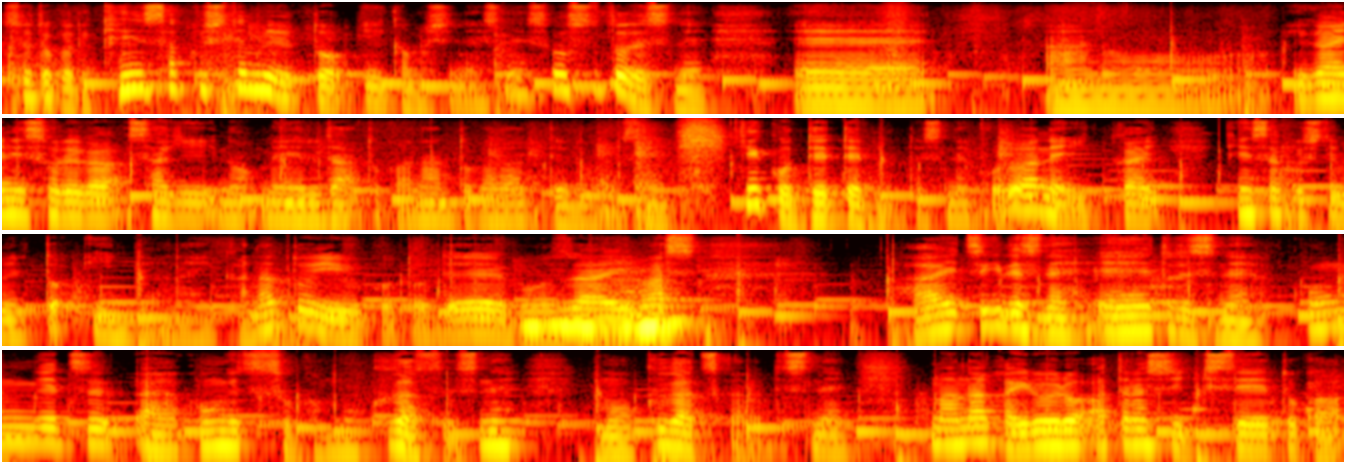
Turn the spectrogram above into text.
そういうとこで検索してみるといいかもしれないですねそうするとですね、えー、あのー、意外にそれが詐欺のメールだとかなんとかだっていうのがですね結構出てるんですねこれはね一回検索してみるといいんではないかなということでございます。はい次ですね。えっ、ー、とですね今月あ今月そうかもう9月ですね。もう9月からですね。まあなんかいろいろ新しい規制とか、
